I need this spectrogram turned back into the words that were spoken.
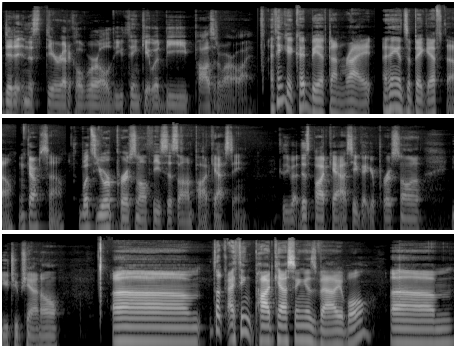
did it in this theoretical world, you think it would be positive ROI? I think it could be if done right. I think it's a big if though. Okay. So What's your personal thesis on podcasting? Because you've got this podcast, you've got your personal YouTube channel. Um, look, I think podcasting is valuable. Um,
